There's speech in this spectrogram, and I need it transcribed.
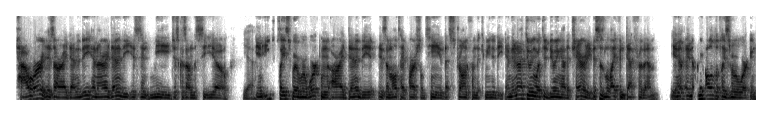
power is our identity and our identity isn't me just because i'm the ceo yeah, in each place where we're working, our identity is a multi-partial team that's drawn from the community, and they're not doing what they're doing out of charity. This is life and death for them. You know, Yeah. in all the places where we're working.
